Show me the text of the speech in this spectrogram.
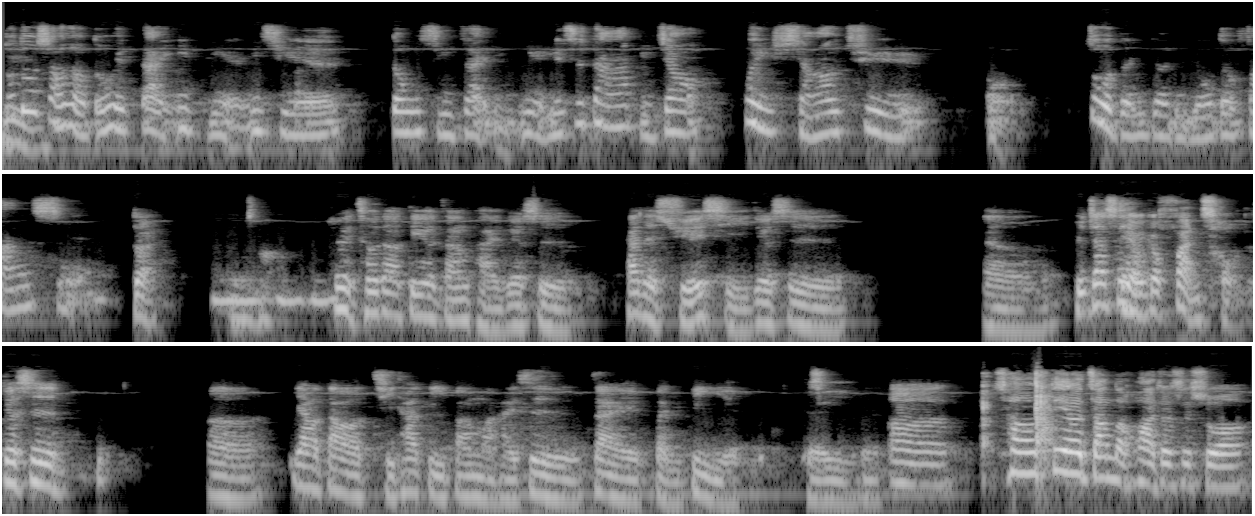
多多少少都会带一点一些东西在里面，也是大家比较会想要去呃做的一个旅游的方式。对，嗯没错所以抽到第二张牌就是他的学习就是呃比较是有一个范畴的，就是呃要到其他地方吗？还是在本地也可以的？呃，抽第二章的话，就是说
